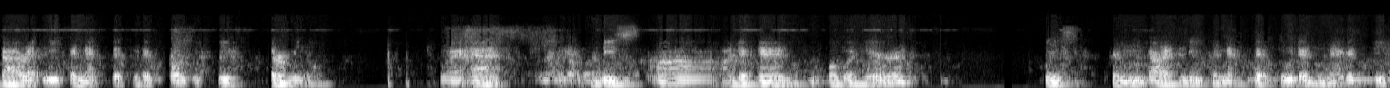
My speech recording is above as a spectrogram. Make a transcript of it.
directly connected to the positive terminal. Whereas this uh, other end over here is directly connected to the negative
